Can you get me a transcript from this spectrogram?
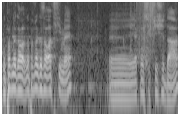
Na pewno go, na pewno go załatwimy. Yy, jak najszybciej się da.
